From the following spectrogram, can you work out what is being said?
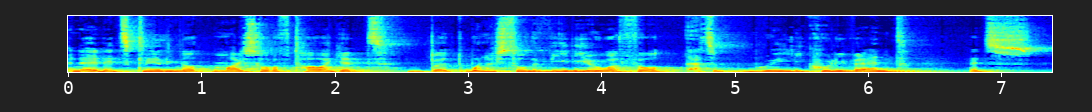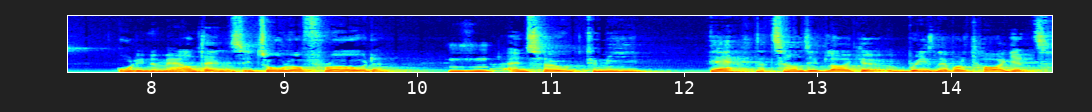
And it's clearly not my sort of target. But when I saw the video, I thought that's a really cool event. It's all in the mountains, it's all off road. Mm-hmm. And so to me, yeah, that sounded like a reasonable target.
